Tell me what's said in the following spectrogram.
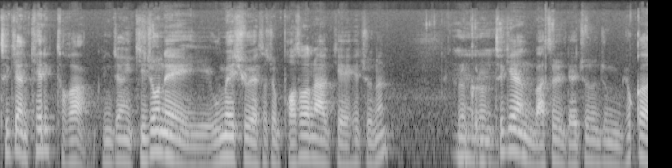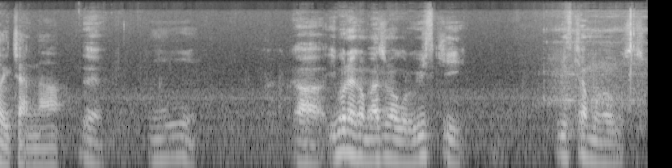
특이한 캐릭터가 굉장히 기존의 이 우메슈에서 좀 벗어나게 해주는 그런, 음. 그런 특이한 맛을 내주는 좀 효과가 있지 않나. 네. 음. 아, 이번에 그럼 마지막으로 위스키. 위스키 한번 먹어보시죠.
